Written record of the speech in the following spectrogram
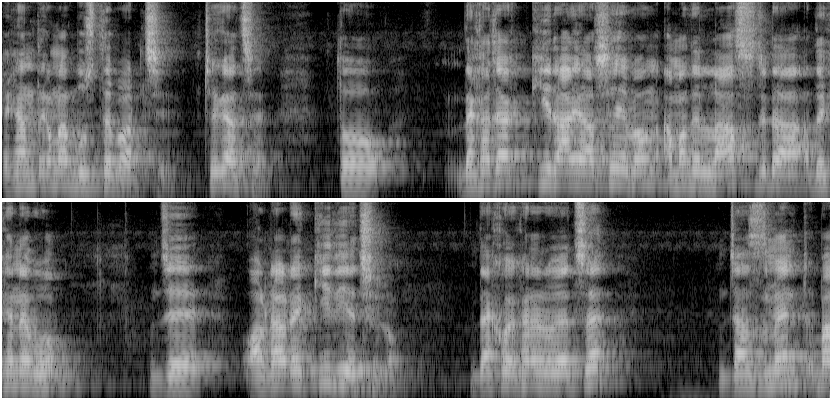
এখান থেকে আমরা বুঝতে পারছি, ঠিক আছে? তো দেখা যাক কি রায় আসে এবং আমাদের লাস্ট যেটা দেখে নেব যে অর্ডারে কি দিয়েছিল। দেখো এখানে রয়েছে জাজমেন্ট বা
